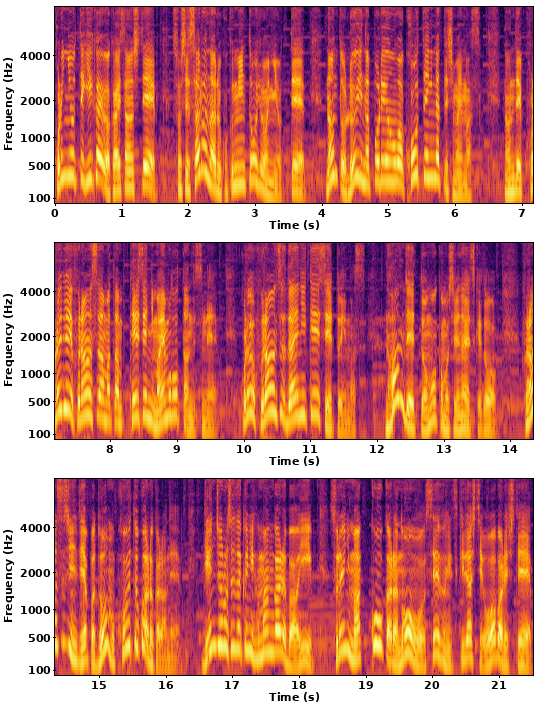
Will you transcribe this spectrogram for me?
これによって議会は解散してそしてさらなる国民投票によってなんとルイ・ナポレオンは皇帝になってしまいます。なんでこれでフランスはまた停戦に前戻ったんですね。これをフランス第二帝政と言います。なんでって思うかもしれないですけどフランス人ってやっぱどうもこういうとこあるからね。現状の政策に不満がある場合それに真っ向から脳を政府に突き出して大暴れして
